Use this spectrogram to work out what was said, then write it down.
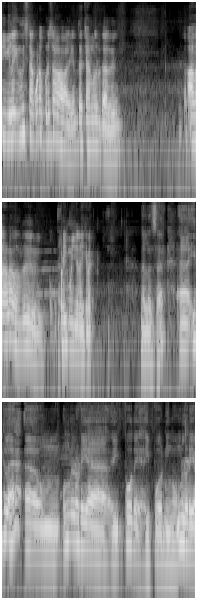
டிவில இருந்துச்சுன்னா கூட பெருசா எந்த சேனலும் இருக்காது. அதனால வந்து படிக்க முடிஞ்சு நினைக்கிறேன். நல்லது சார். இதில் உங்களுடைய இப்போதைய இப்போ நீங்கள் உங்களுடைய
